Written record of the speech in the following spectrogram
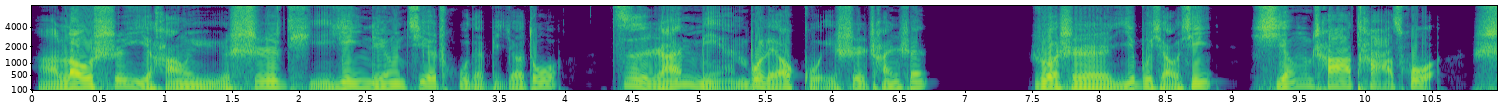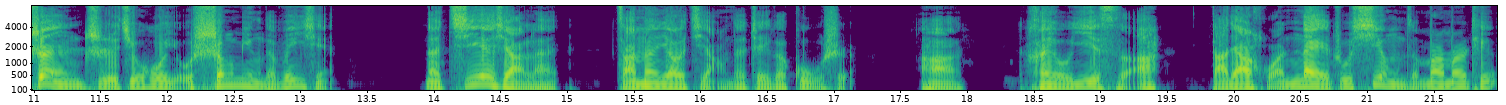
啊，捞尸一行与尸体阴灵接触的比较多，自然免不了鬼事缠身。若是一不小心行差踏错，甚至就会有生命的危险。那接下来。咱们要讲的这个故事啊，很有意思啊！大家伙耐住性子慢慢听。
